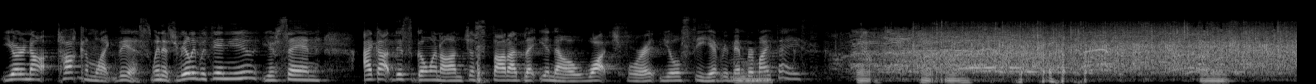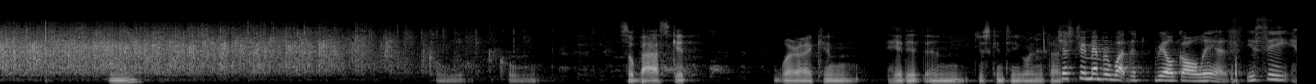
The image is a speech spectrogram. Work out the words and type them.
you're not talking like this. When it's really within you, you're saying, I got this going on. Just thought I'd let you know. Watch for it. You'll see it. Remember mm. my face. Yeah. Yeah. So basket where I can hit it and just continue going with that. Just remember what the real goal is. You see,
